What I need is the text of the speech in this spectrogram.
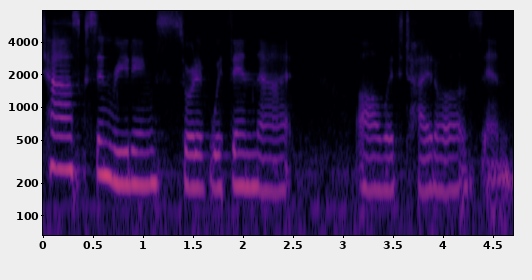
tasks and readings sort of within that, all with titles and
